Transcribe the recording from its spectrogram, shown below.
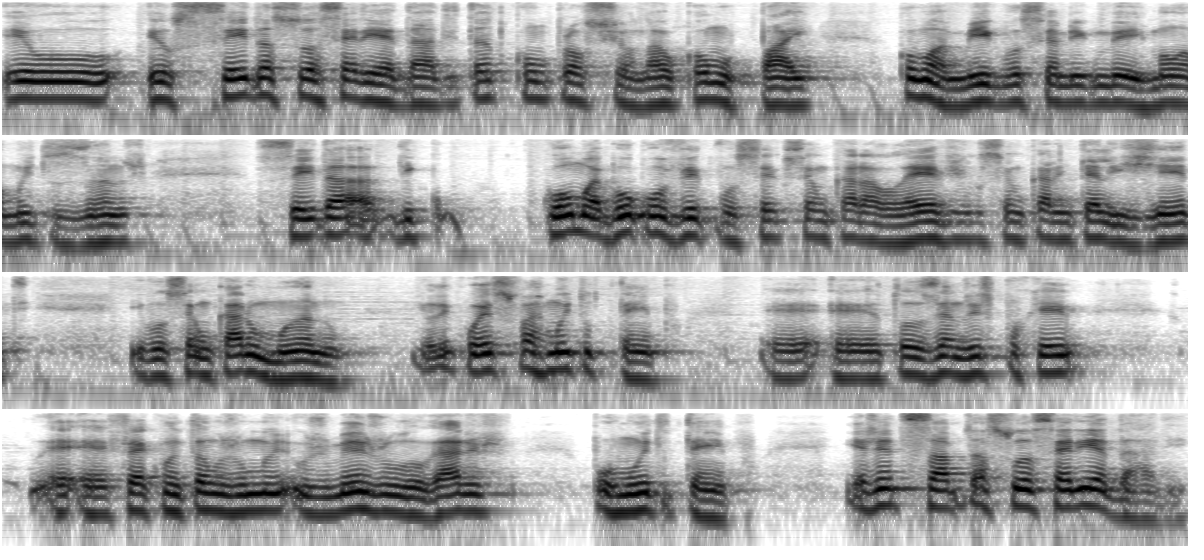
eu, eu sei da sua seriedade, tanto como profissional, como pai, como amigo. Você é amigo meu irmão há muitos anos. Sei da, de como é bom conviver com você, que você é um cara leve, você é um cara inteligente e você é um cara humano. Eu lhe conheço faz muito tempo. É, é, estou dizendo isso porque é, é, frequentamos os mesmos lugares por muito tempo. E a gente sabe da sua seriedade.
